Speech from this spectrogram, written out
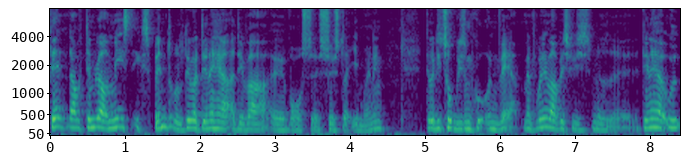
den, der, dem, der var mest expendable, det var denne her, og det var øh, vores øh, søster Imren, ikke? Det var de to, vi ligesom kunne undvære. Men problemet var, hvis vi smed øh, denne her ud,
